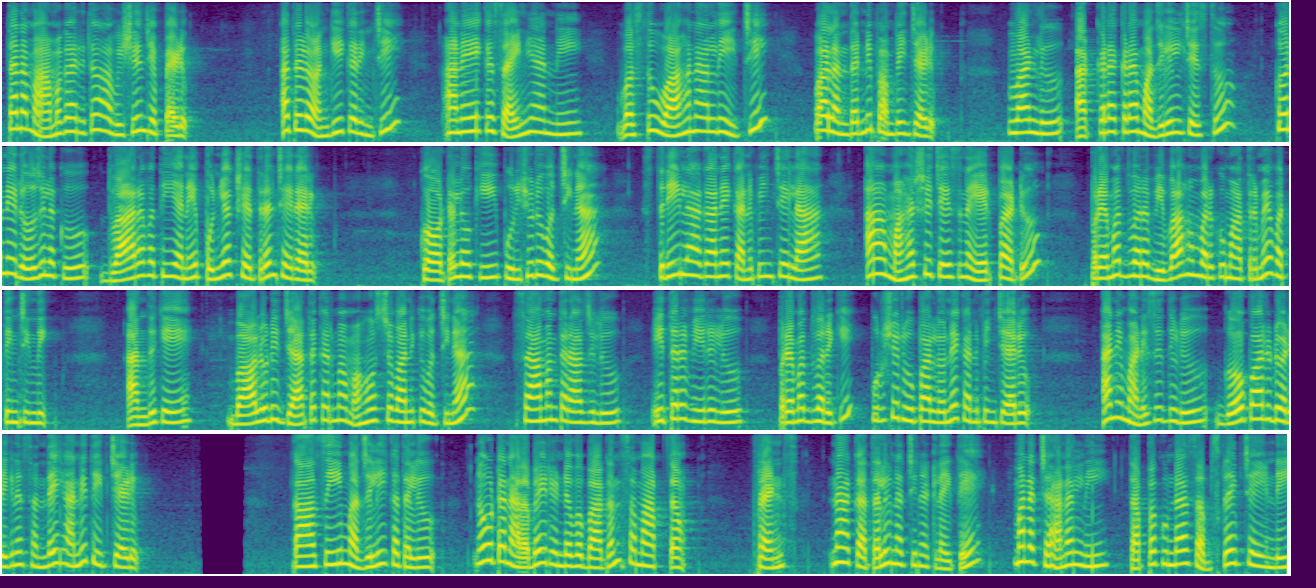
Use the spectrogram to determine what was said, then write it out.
తన మామగారితో ఆ విషయం చెప్పాడు. అతడు అంగీకరించి అనేక సైన్యాన్ని వస్తు వాహనాల్ని ఇచ్చి వాళ్ళందరినీ పంపించాడు. వాళ్ళు అక్కడక్కడ మజిలీలు చేస్తూ కొన్ని రోజులకు ద్వారవతి అనే పుణ్యక్షేత్రం చేరారు. కోటలోకి పురుషుడు వచ్చినా స్త్రీలాగానే కనిపించేలా ఆ మహర్షి చేసిన ఏర్పాటు ప్రమద్వర వివాహం వరకు మాత్రమే వర్తించింది. అందుకే బాలుడి జాతకర్మ మహోత్సవానికి వచ్చిన సామంతరాజులు ఇతర వీరులు ప్రమద్వరికి పురుష రూపాల్లోనే కనిపించారు అని మణిసిద్ధుడు గోపాలుడు అడిగిన సందేహాన్ని తీర్చాడు. కాశీ మజిలీ కథలు నూట నలభై రెండవ భాగం సమాప్తం. ఫ్రెండ్స్ నా కథలు నచ్చినట్లయితే మన ఛానల్ని తప్పకుండా సబ్స్క్రైబ్ చేయండి.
